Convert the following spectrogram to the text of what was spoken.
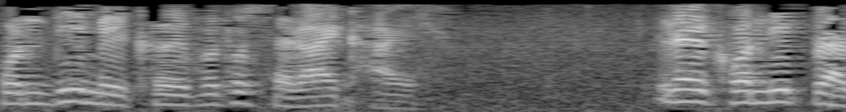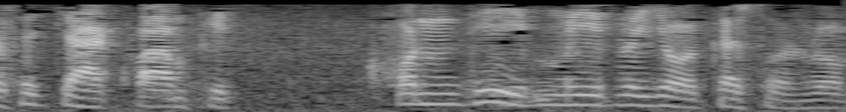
คนที่ไม่เคยประทุษร้ายใครและคนที่ปราศจากความผิด คนที่มีประโยชน์กับส่วนรวม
